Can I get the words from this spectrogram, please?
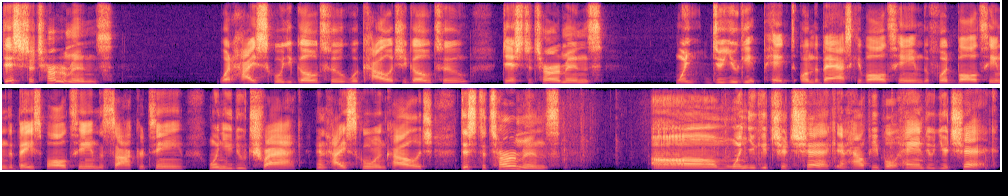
This determines what high school you go to, what college you go to. This determines when do you get picked on the basketball team, the football team, the baseball team, the soccer team, when you do track in high school and college. This determines um, when you get your check and how people handle your check.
